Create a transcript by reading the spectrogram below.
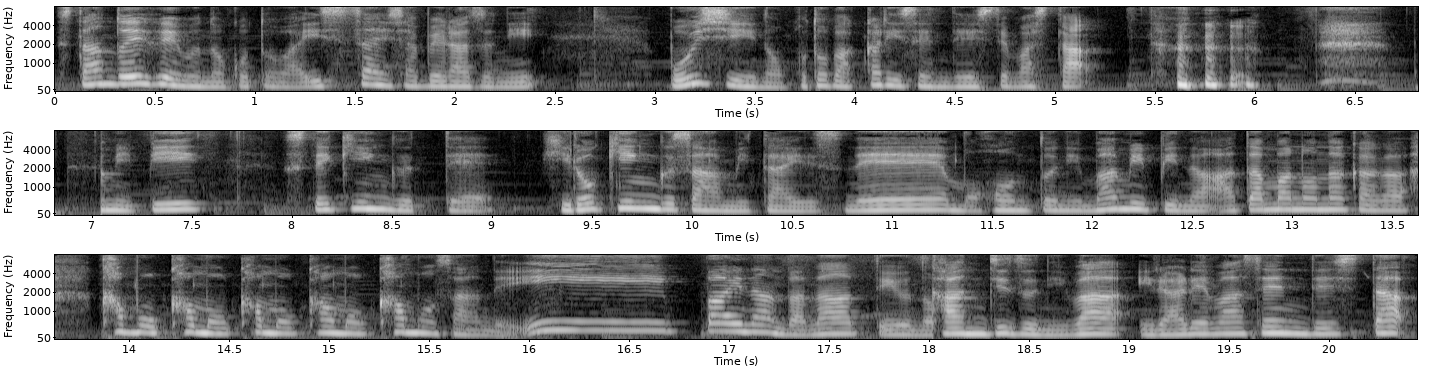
スタンド FM のことは一切喋らずにボイシーのことばっかり宣伝してました。マミピステキングってヒロキングさんみたいですね。もう本当にマミピの頭の中がカモカモカモカモカモさんでいっぱいなんだなっていうのを感じずにはいられませんでした。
